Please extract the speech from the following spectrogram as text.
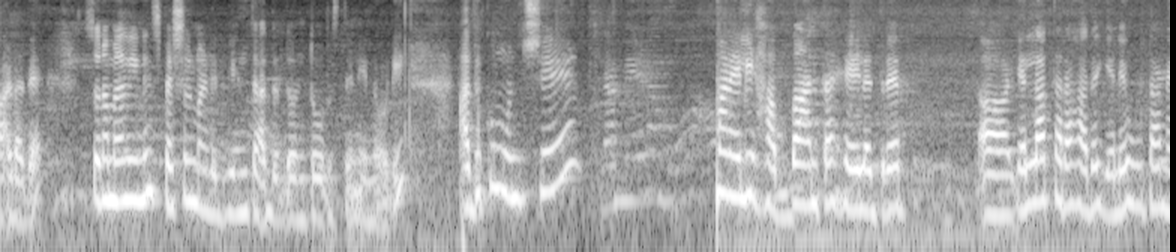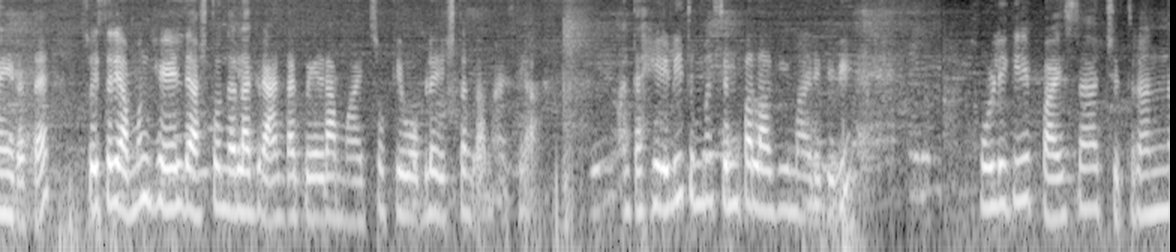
ಮಾಡೋದೆ. ಸೊ ನಮ್ಮಲ್ಲಿ ಇನ್ನೇನು ಸ್ಪೆಷಲ್ ಮಾಡಿದ್ವಿ ಅಂತ ಅದೊಂದು ತೋರಿಸ್ತೀನಿ ನೋಡಿ. ಅದಕ್ಕೂ ಮುಂಚೆ ಮನೇಲಿ ಹಬ್ಬ ಅಂತ ಹೇಳಿದ್ರೆ ಎಲ್ಲ ತರಹದ ಎಲೆ ಊಟನೇ ಇರುತ್ತೆ. ಸೊ ಈ ಸರಿ ಅಮ್ಮಂಗೆ ಹೇಳಿದೆ, ಅಷ್ಟೊಂದೆಲ್ಲ ಗ್ರ್ಯಾಂಡಾಗಿ ಬೇಡಮ್ಮ ಇಟ್ಸ್ ಓಕೆ ಒಬ್ಳೆ ಎಷ್ಟೆಲ್ಲ ಮಾಡ್ತೀಯಾ? ಅಂತ ಹೇಳಿ ತುಂಬ ಸಿಂಪಲ್ ಆಗಿ ಮಾಡಿದ್ದೀವಿ ಹೋಳಿಗೆ, ಪಾಯಸ, ಚಿತ್ರಾನ್ನ,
